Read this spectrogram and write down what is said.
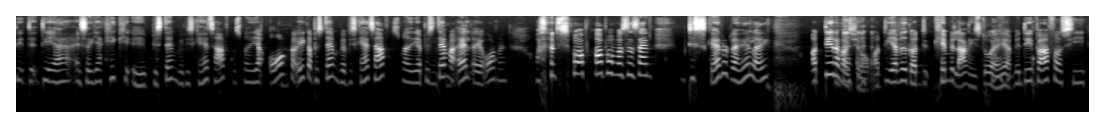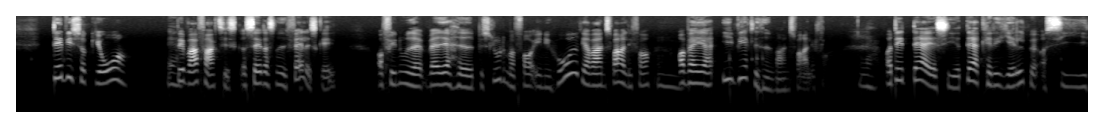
Det, det, det er, altså, jeg kan ikke øh, bestemme, hvad vi skal have til aftensmad. Jeg orker ikke at bestemme, hvad vi skal have til aftensmad. Jeg bestemmer alt, og jeg ordner det. Og så han så bare på mig, og så sagde han, det skal du da heller ikke. Og det, der var sjovt, og det, jeg ved godt, det er en kæmpe lang historie her, men det er bare for at sige, det vi så gjorde, ja. det var faktisk at sætte os ned i fællesskab og finde ud af, hvad jeg havde besluttet mig for ind i hovedet, jeg var ansvarlig for, mm. og hvad jeg i virkeligheden var ansvarlig for. Ja. Og det er der, jeg siger, der kan det hjælpe at sige,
